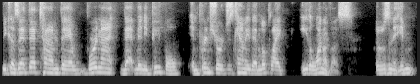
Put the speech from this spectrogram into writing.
because at that time there were not that many people in Prince George's County that looked like either one of us. It was an Im-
